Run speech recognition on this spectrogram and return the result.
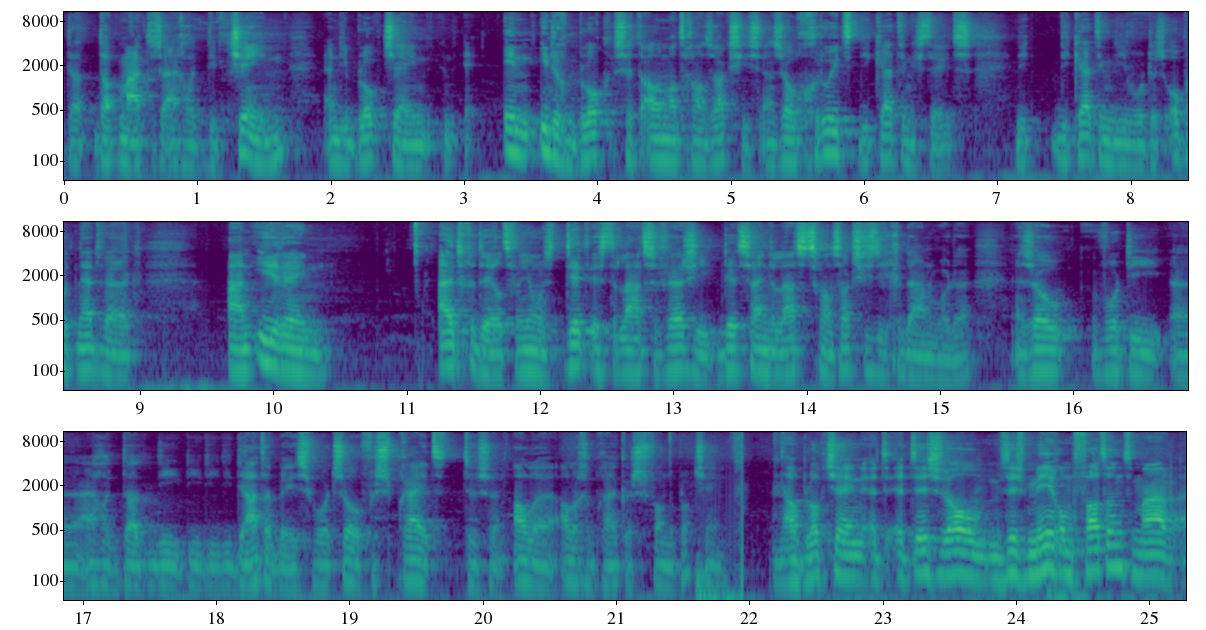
dat, dat maakt dus eigenlijk die chain. En die blockchain. In ieder blok zitten allemaal transacties. En zo groeit die ketting steeds. Die, die ketting die wordt dus op het netwerk aan iedereen uitgedeeld van jongens, dit is de laatste versie, dit zijn de laatste transacties die gedaan worden. En zo wordt die, uh, eigenlijk dat, die, die, die, database wordt zo verspreid tussen alle, alle gebruikers van de blockchain. Nou, blockchain, het, het is wel, het is meer omvattend, maar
